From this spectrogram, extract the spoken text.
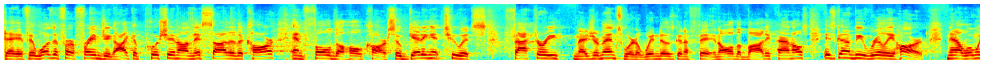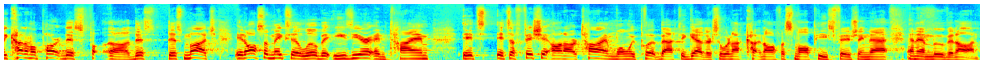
that if it wasn't for a frame jig, I could push in on this side of the car and fold the whole car. So getting it to its factory measurements where the window is going to fit in all the body panels is going to be really hard. Now, when we cut them apart this, uh, this, this much, it also makes it a little bit easier and time it's, it's efficient on our time when we put it back together. So we're not cutting off a small piece, finishing that, and then moving on.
